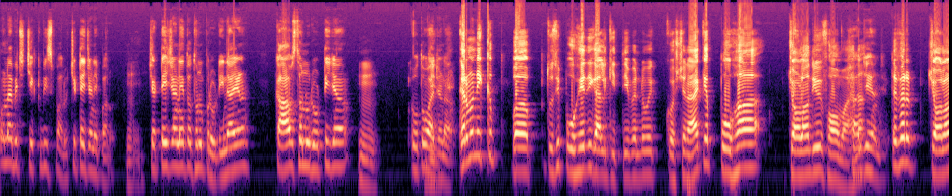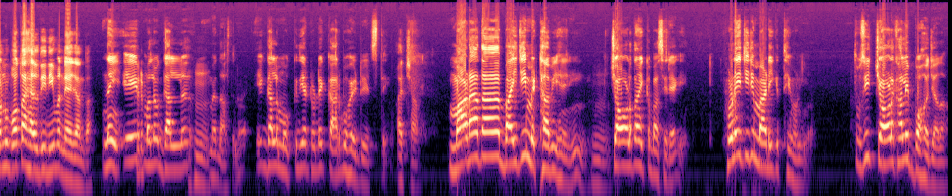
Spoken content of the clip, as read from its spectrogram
ਉਹਨਾਂ ਵਿੱਚ ਚਿੱਕ ਪੀਸ ਪਾ ਲਓ ਚਿੱਟੇ ਚਣੇ ਪਾ ਲਓ। ਚਿੱਟੇ ਚਣੇ ਤੋਂ ਤੁਹਾਨੂੰ ਪ੍ਰੋਟੀਨ ਆ ਜਾਣਾ ਕਾਰਬਸ ਤੁਹਾਨੂੰ ਰੋਟੀ ਜਾਂ ਹੂੰ। ਉਹ ਤੋਂ ਆ ਜਾਣਾ। ਕਰਮਨ ਇੱਕ ਤੁਸੀਂ ਪੋਹੇ ਦੀ ਗੱਲ ਕੀਤੀ ਮੈਨੂੰ ਇੱਕ ਕੁਐਸਚਨ ਆਇਆ ਕਿ ਪੋਹਾ ਚੌਲਾਂ ਦੀ ਵੀ ਫਾਰਮ ਆ ਹੈ ਨਾ? ਤੇ ਫਿਰ ਚੌਲਾਂ ਨੂੰ ਬਹੁਤਾ ਹੈਲਦੀ ਨਹੀਂ ਮੰਨਿਆ ਜਾਂਦਾ। ਨਹੀਂ ਇਹ ਮਤਲਬ ਗੱਲ ਮੈਂ ਦੱਸ ਦਿੰਦਾ ਇਹ ਗੱਲ ਮੁੱਕਦੀ ਆ ਤੁਹਾਡੇ ਕਾਰਬੋਹਾਈਡਰੇਟਸ ਤੇ। ਅੱਛਾ। ਮਾੜਾ ਤਾਂ ਬਾਈ ਜੀ ਮਿੱਠਾ ਵੀ ਹੈ ਨਹੀਂ। ਚੌਲ ਤਾਂ ਇੱਕ ਪਾਸੇ ਰਹਿ ਗਏ। ਹੁਣ ਇਹ ਚੀਜ਼ ਮਾੜੀ ਕਿੱਥੇ ਹੋਣੀ ਆ? ਤੁਸੀਂ ਚੌਲ ਖਾ ਲਏ ਬਹੁਤ ਜ਼ਿਆਦਾ।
